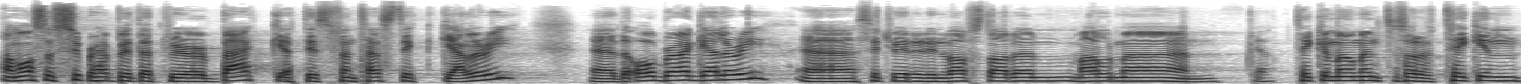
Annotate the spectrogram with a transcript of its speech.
I'm also super happy that we're back at this fantastic gallery, uh, the Obra Gallery, uh, situated in Varvsstaden, Malmö, and yeah, take a moment to sort of take in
